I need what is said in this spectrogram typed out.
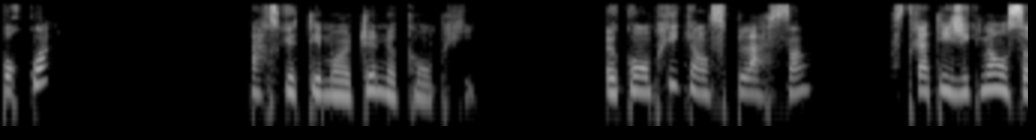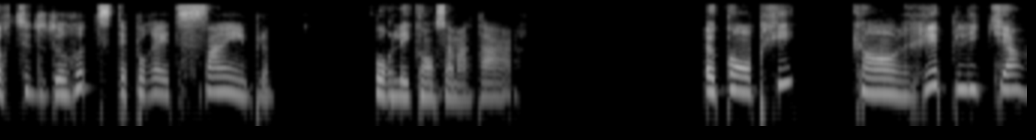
Pourquoi? parce que Tim Horton a compris. A compris qu'en se plaçant stratégiquement aux sorties route, c'était pour être simple pour les consommateurs. A compris qu'en répliquant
